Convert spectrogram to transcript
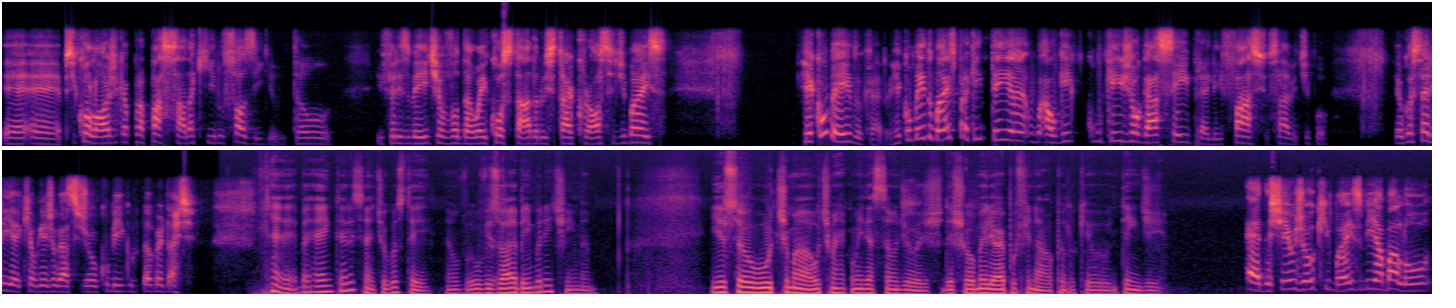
é, é, psicológica para passar daquilo sozinho. Então Infelizmente eu vou dar uma encostada no Star Crossed, mas recomendo, cara. Recomendo mais para quem tenha alguém com quem jogar sempre ali, fácil, sabe? Tipo, eu gostaria que alguém jogasse esse jogo comigo, na verdade. É, é interessante, eu gostei. O visual é bem bonitinho mesmo. E o seu última, última recomendação de hoje? Deixou o melhor pro final, pelo que eu entendi. É, deixei o jogo que mais me abalou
